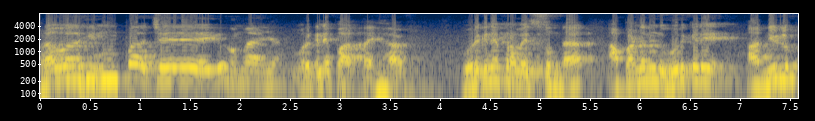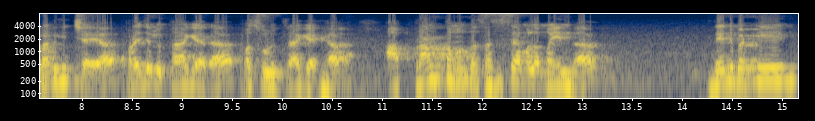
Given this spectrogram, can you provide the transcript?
ప్రవహింపజేయుమయ. ఊరికనే పారుతాయా ఊరికనే ప్రవహిస్తుందా? ఆ బండ నుండి ఊరికనే ఆ నీళ్ళు ప్రవహించాయా? ప్రజలు తాగారా? పశువులు త్రాగాయా? ఆ ప్రాంతం అంతా సస్యశ్యామలమైందా దేన్ని బట్టి?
